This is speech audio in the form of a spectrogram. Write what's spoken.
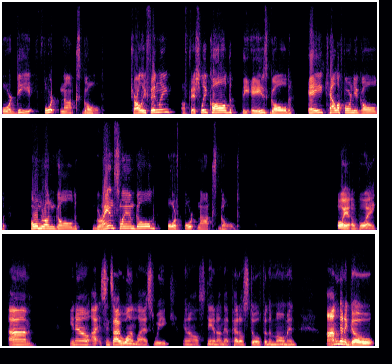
or D, Fort Knox gold? Charlie Finley officially called the A's gold A California gold, home run gold, grand slam gold, or Fort Knox gold. Boy, oh boy. Um, you know, I, since I won last week, and I'll stand on that pedestal for the moment, I'm going to go,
